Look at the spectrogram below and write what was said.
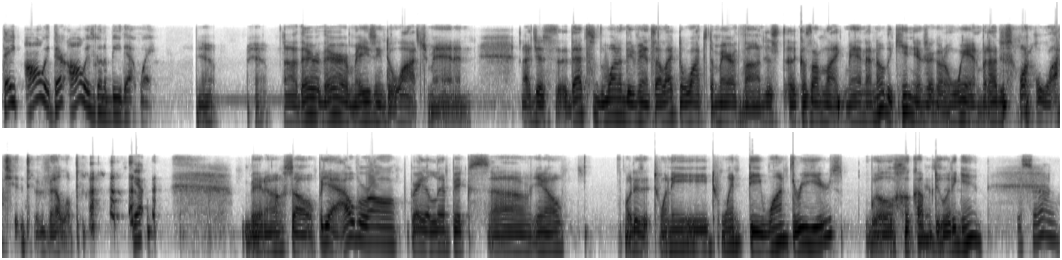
they always they're always gonna be that way. Yeah, yeah. Uh, they're they're amazing to watch, man, and I just that's one of the events I like to watch the marathon just because I'm like, man, I know the Kenyans are going to win, but I just want to watch it develop. Yep. you know, so but yeah, overall, great Olympics. Uh, you know, what is it, 2021? Three years. We'll hook up, Yes, do sir. it again yes, sir.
